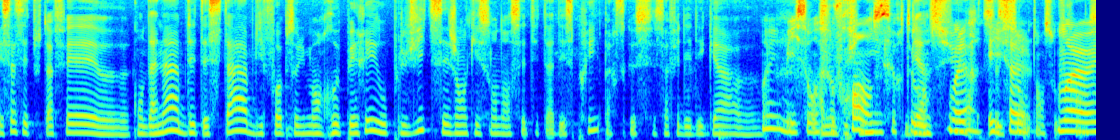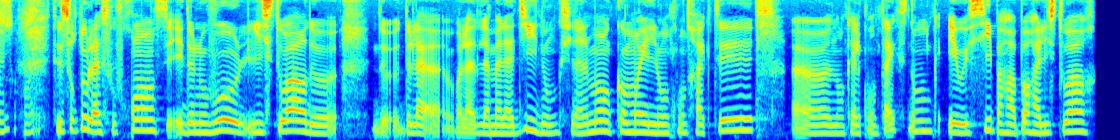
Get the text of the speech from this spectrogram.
Et ça c'est tout à fait euh, condamnable, détestable. Il faut absolument repérer au plus vite ces gens qui sont dans cet état d'esprit parce que ça fait des dégâts. Euh, oui, mais ils sont en souffrance surtout. Bien sûr, et ils sont en souffrance. C'est surtout la souffrance et de nouveau l'histoire de, de, la voilà de la maladie. Donc finalement comment ils l'ont contracté, euh, dans quel contexte donc, et aussi par rapport à l'histoire,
